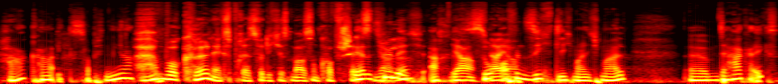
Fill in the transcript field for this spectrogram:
HKX, habe ich nie nach. Hamburg-Köln-Express würde ich jetzt mal aus dem Kopf schätzen. Ja, natürlich. Ja, ne? Ach, Ja, so ja, offensichtlich manchmal. Ähm, der HKX,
